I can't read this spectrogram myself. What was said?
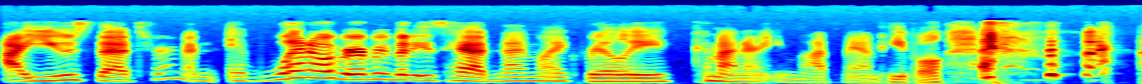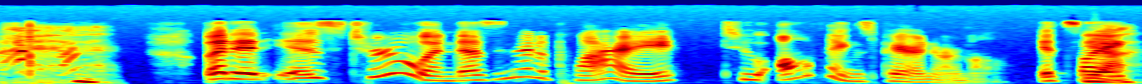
I used that term and it went over everybody's head. And I'm like, really? Come on, aren't you Mothman people? but it is true. And doesn't it apply to all things paranormal? It's like yeah.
